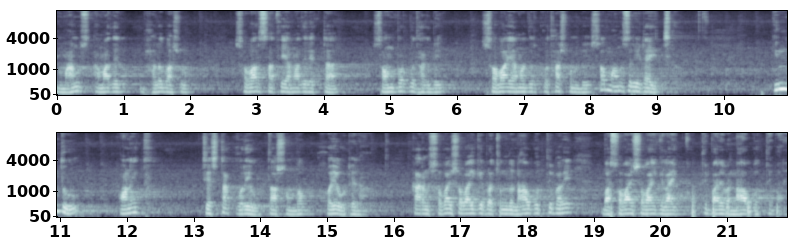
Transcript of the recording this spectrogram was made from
মানুষ আমাদের ভালোবাসুক, সবার সাথে আমাদের একটা সম্পর্ক থাকবে, সবাই আমাদের কথা শুনবে, সব মানুষের এটাই ইচ্ছা। কিন্তু অনেক চেষ্টা করেও তা সম্ভব হয়ে ওঠে না। কারণ সবাই সবাইকে পছন্দ নাও করতে পারে বা সবাই সবাইকে লাইক করতে পারে বা নাও করতে পারে।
